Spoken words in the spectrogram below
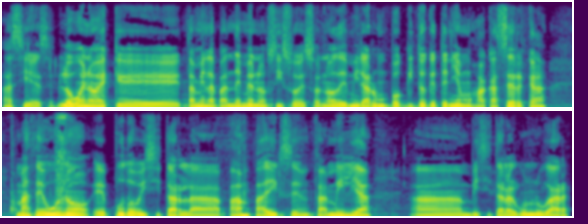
Así es. Lo bueno es que también la pandemia nos hizo eso, ¿no? De mirar un poquito que teníamos acá cerca. Más de uno eh, pudo visitar la Pampa, irse en familia a visitar algún lugar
